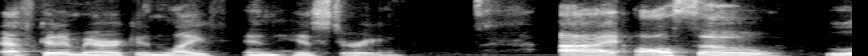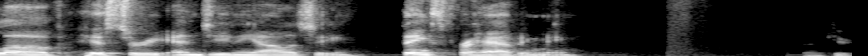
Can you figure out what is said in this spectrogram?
African American Life and History. I also love history and genealogy. Thanks for having me. Thank you.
